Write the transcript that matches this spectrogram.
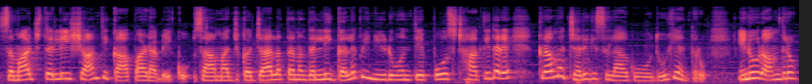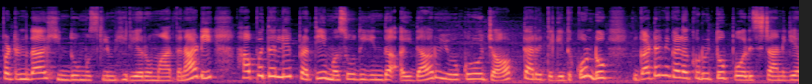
ಸಮಾಜದಲ್ಲಿ ಶಾಂತಿ ಕಾಪಾಡಬೇಕು. ಸಾಮಾಜಿಕ ಜಾಲತಾಣದಲ್ಲಿ ಗಲಭೆ ನೀಡುವಂತೆ ಪೋಸ್ಟ್ ಹಾಕಿದರೆ ಕ್ರಮ ಜರುಗಿಸಲಾಗುವುದು ಎಂದರು. ಇನ್ನು ರಾಮದುರ್ಗ ಪಟ್ಟಣದ ಹಿಂದೂ ಮುಸ್ಲಿಂ ಹಿರಿಯರು ಮಾತನಾಡಿ, ಹಬ್ಬದಲ್ಲಿ ಪ್ರತಿ ಮಸೂದೆಯಿಂದ ಐದಾರು ಯುವಕರು ಜವಾಬ್ದಾರಿ ತೆಗೆದುಕೊಂಡು ಘಟನೆಗಳ ಕುರಿತು ಪೊಲೀಸ್ ಠಾಣೆಗೆ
